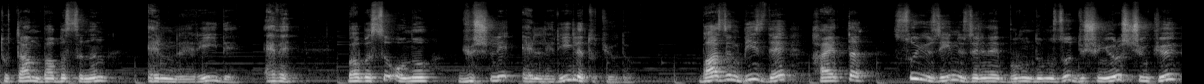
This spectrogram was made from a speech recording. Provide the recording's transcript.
tutan babasının elleriydi. Evet, babası onu güçlü elleriyle tutuyordu. Bazen biz de hayatta su yüzeyinin üzerine bulunduğumuzu düşünüyoruz çünkü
